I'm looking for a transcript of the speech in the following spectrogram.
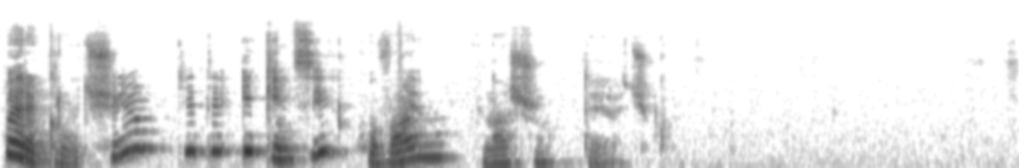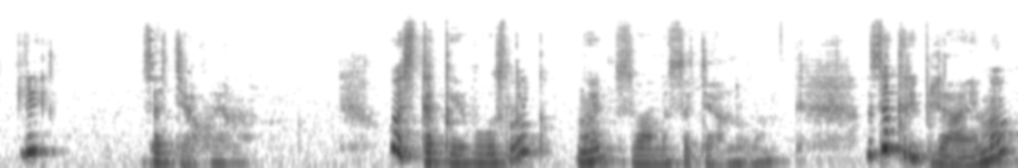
Перекручуємо діти, і кінці ховаємо в нашу дирочку. І затягуємо. Ось такий вузлик ми з вами затягнули. Закріпляємо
